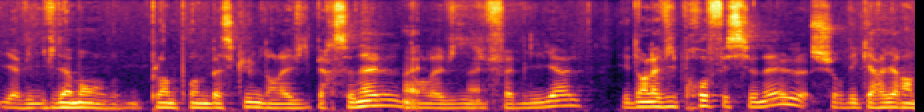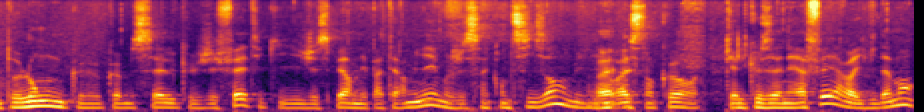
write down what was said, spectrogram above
il y avait évidemment plein de points de bascule dans la vie personnelle, dans la vie familiale. Et dans la vie professionnelle, sur des carrières un peu longues comme celle que j'ai faite et qui, j'espère, n'est pas terminée, moi j'ai 56 ans, mais il me reste encore quelques années à faire, évidemment.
